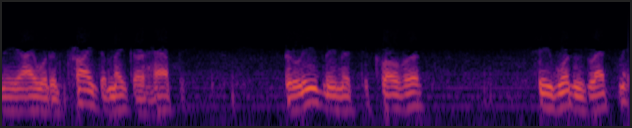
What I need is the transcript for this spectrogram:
me, I would have tried to make her happy. Believe me, Mr. Clover, she wouldn't let me.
